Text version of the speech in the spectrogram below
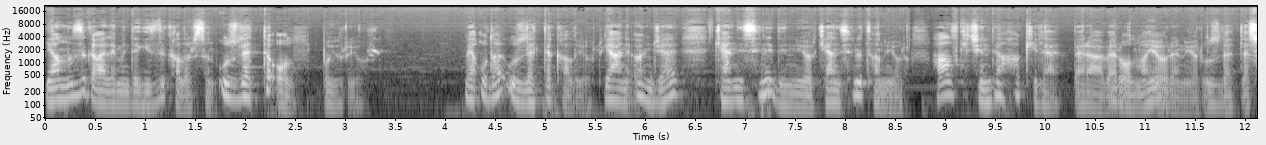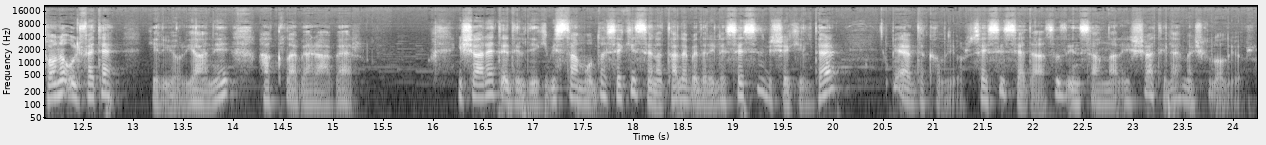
Yalnızlık aleminde gizli kalırsın. Uzlette ol buyuruyor. Ve o da uzlette kalıyor. Yani önce kendisini dinliyor, kendisini tanıyor. Halk içinde hak ile beraber olmayı öğreniyor uzletle. Sonra ulfete geliyor. Yani hakla beraber işaret edildiği gibi İstanbul'da 8 sene talebeleriyle sessiz bir şekilde bir evde kalıyor. Sessiz sedasız insanlar irşat ile meşgul oluyor.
